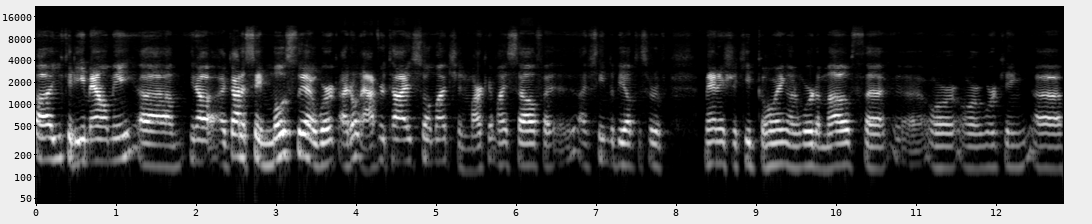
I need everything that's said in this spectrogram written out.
Uh, you could email me. Um, you know, I got to say, mostly I work. I don't advertise so much and market myself. I, I seem to be able to sort of manage to keep going on word of mouth uh, uh or or working uh,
